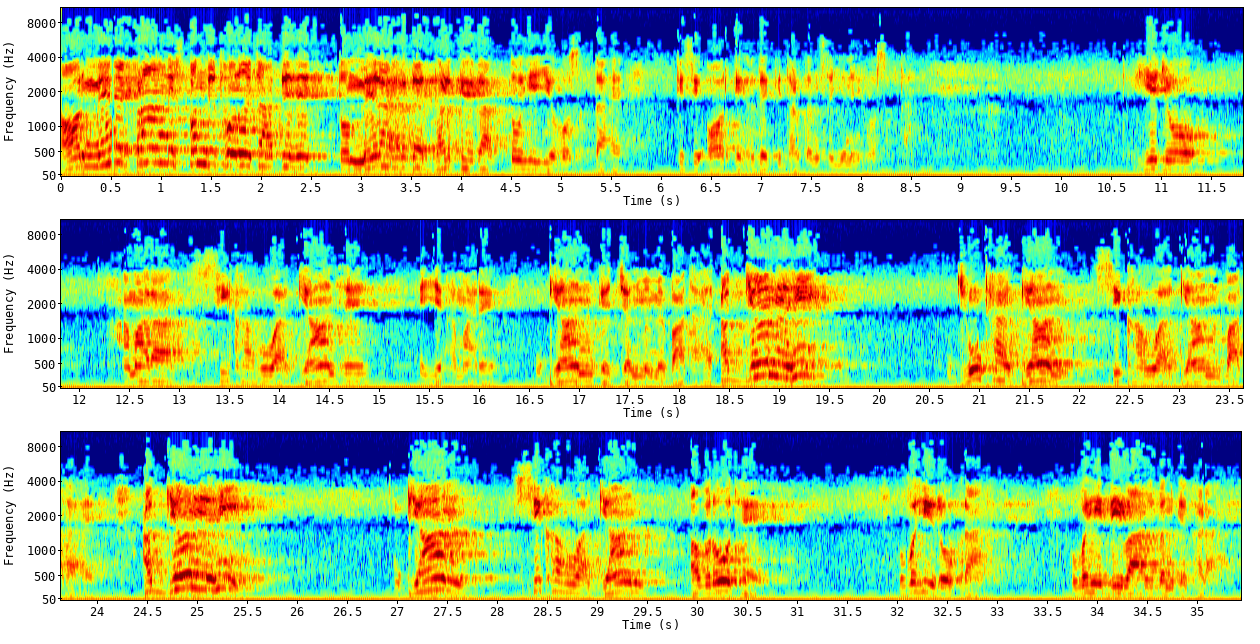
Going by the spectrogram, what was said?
और मेरे प्राण निस्पंदित होना चाहते हैं तो मेरा हृदय धड़केगा तो ही ये हो सकता है। किसी और के हृदय की धड़कन से ये नहीं हो सकता। ये जो हमारा सीखा हुआ ज्ञान है, ये हमारे ज्ञान के जन्म में बाधा है। अज्ञान नहीं, झूठा ज्ञान, सीखा हुआ ज्ञान बाधा है। अज्ञान नहीं, ज्ञान, सीखा हुआ ज्ञान अवरोध है। वही रोक रहा है, वही दीवार बन के खड़ा है।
